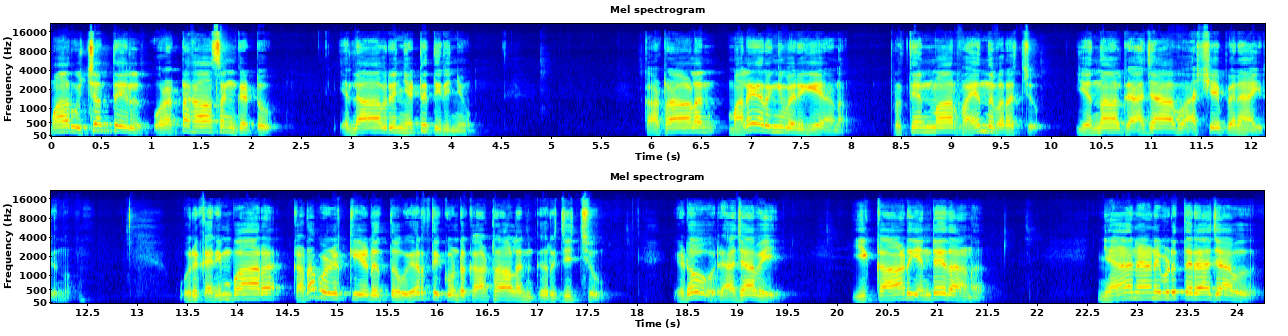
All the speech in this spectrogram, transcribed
മാർ ഉച്ചത്തിൽ ഒരട്ടഹാസം കെട്ടു. എല്ലാവരും ഞെട്ടിത്തിരിഞ്ഞു. കാട്ടാളൻ മലയിറങ്ങി വരികയാണ്. ഭൃത്യന്മാർ ഭയന്ന് വിറച്ചു. എന്നാൽ രാജാവ് അക്ഷേപ്യനായിരുന്നു ഒരു കരിമ്പാറ കടപുഴക്കിയെടുത്ത് ഉയർത്തിക്കൊണ്ട് കാട്ടാളൻ ഗർജിച്ചു. എടോ രാജാവേ ഈ കാട് എന്റേതാണ് ഞാനാണ് ഇവിടുത്തെ രാജാവ്.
